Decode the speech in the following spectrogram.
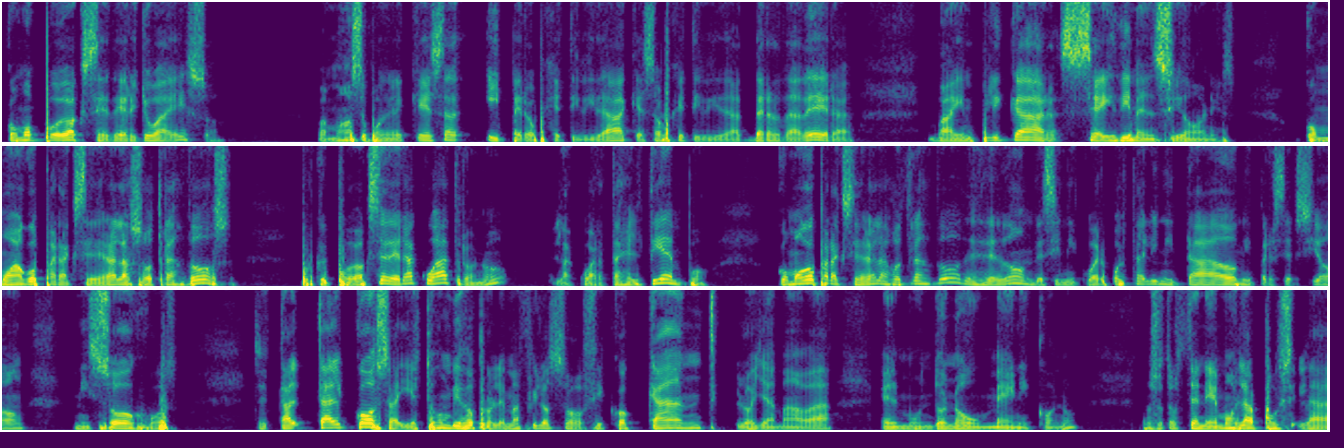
¿Cómo puedo acceder yo a eso? Vamos a suponer que esa hiperobjetividad, que esa objetividad verdadera va a implicar seis dimensiones. ¿Cómo hago para acceder a las otras dos? Porque puedo acceder a cuatro, ¿no? La cuarta es el tiempo. ¿Cómo hago para acceder a las otras dos? ¿Desde dónde? Si mi cuerpo está limitado, mi percepción, mis ojos, tal, tal cosa, y esto es un viejo problema filosófico, Kant lo llamaba el mundo nouménico, ¿no? Nosotros tenemos la,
